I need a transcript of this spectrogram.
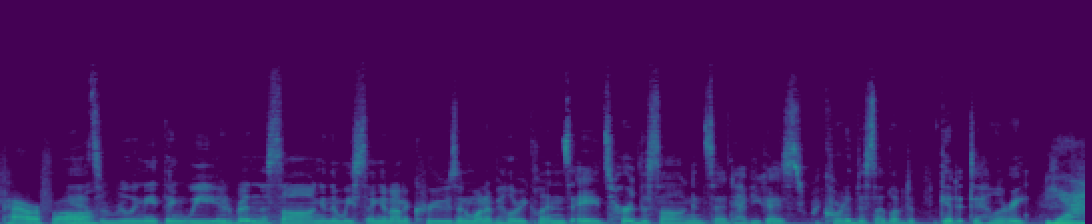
powerful. Yeah, it's a really neat thing. We had written the song and then we sang it on a cruise, and one of Hillary Clinton's aides heard the song and said, Have you guys recorded this? I'd love to get it to Hillary. yeah.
